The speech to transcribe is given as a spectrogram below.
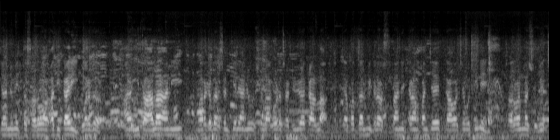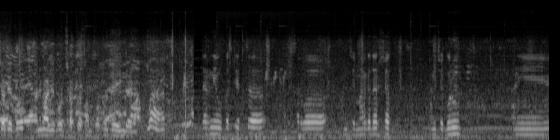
ज्यानिमित्त सर्व अधिकारी वर्ग इथं आला आणि मार्गदर्शन केले आणि वृक्ष लागवडीसाठी वेळ काढला त्याबद्दल मी ग्र स्थानिक ग्रामपंचायत गावाच्या वतीने सर्वांना शुभेच्छा देतो आणि माझे दोन शब्द संपवतो. जय हिंद जय महाराष्ट्र. आदरणीय उपस्थित सर्व आमचे मार्गदर्शक आमचे गुरु आणि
